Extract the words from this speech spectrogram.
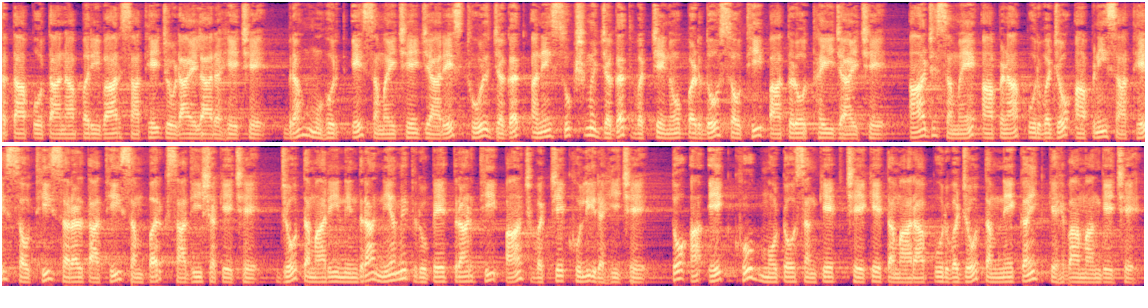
છતાં પોતાના પરિવાર સાથે જોડાયેલા રહે છે. બ્રહ્મ મુહૂર્ત એ સમય છે જ્યારે સ્થૂળ જગત અને સૂક્ષ્મ જગત વચ્ચેનો પડદો સૌથી પાતળો થઈ જાય છે. આ જ સમયે આપણા પૂર્વજો આપણી સાથે સૌથી સરળતાથી સંપર્ક સાધી શકે છે. જો તમારી નિંદ્રા નિયમિત રૂપે ત્રણથી પાંચ વચ્ચે ખુલી રહી છે, તો આ એક ખૂબ મોટો સંકેત છે કે તમારા પૂર્વજો તમને કંઈક કહેવા માંગે છે.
